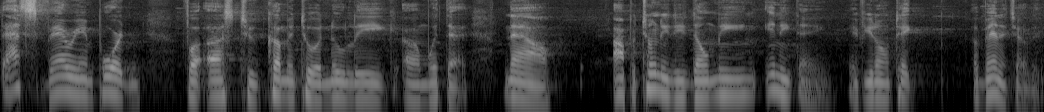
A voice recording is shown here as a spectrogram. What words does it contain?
that's very important for us to come into a new league um, with that. Now, opportunity don't mean anything if you don't take advantage of it.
